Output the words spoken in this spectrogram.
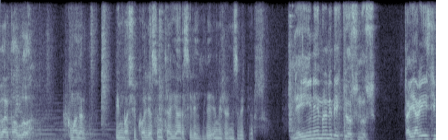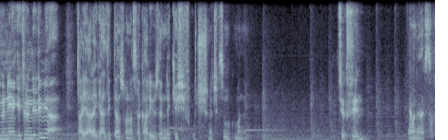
Ne var Pablo? Kumandanım, binbaşı Kolyas'ın teyyaresiyle ilgili emirlerinizi bekliyoruz. Neyin emrini bekliyorsunuz? Tayyare ismini niye getirin dedim ya. Tayyare geldikten sonra Sakarya üzerinde keşif uçuşuna çıksın mı kumandanım? Çıksın. Emredersiniz.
